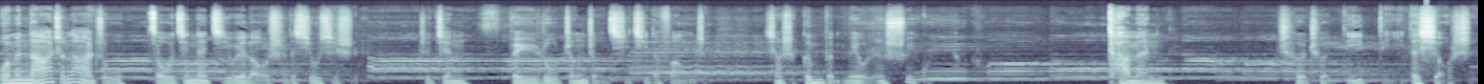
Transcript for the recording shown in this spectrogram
我们拿着蜡烛走进那几位老师的休息室，只见被褥整整齐齐地放着，像是根本没有人睡过一样。他们。彻彻底底的消失了，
